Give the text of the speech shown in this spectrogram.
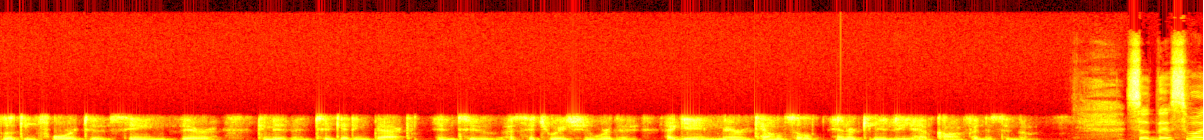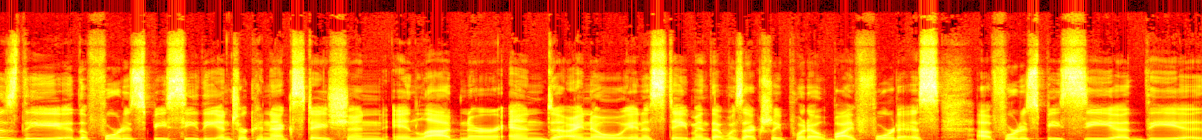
looking forward to seeing their commitment to getting back into a situation where the again mayor and council and our community have confidence in them. So this was the the Fortis BC, the interconnect station in Ladner, and I know in a statement that was actually put out by Fortis, uh, Fortis BC, uh, the,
